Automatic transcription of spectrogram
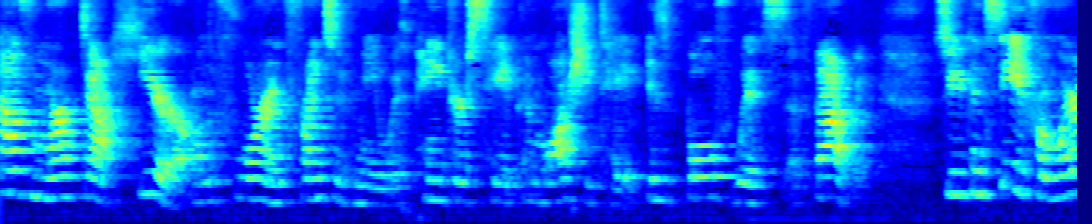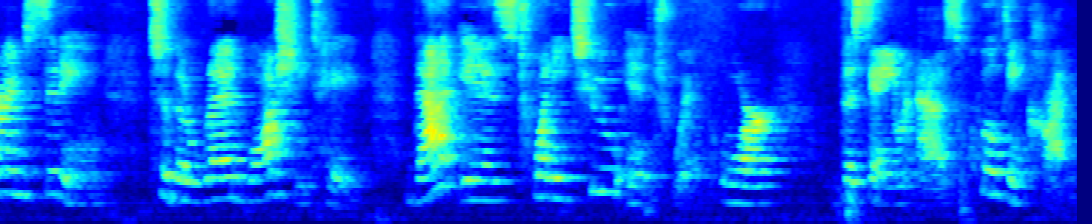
have marked out here on the floor in front of me with painter's tape and washi tape is both widths of fabric. So you can see from where I'm sitting to the red washi tape, that is 22 inch width or the same as quilting cotton.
